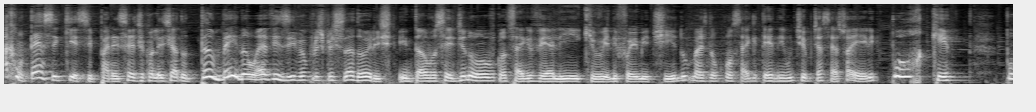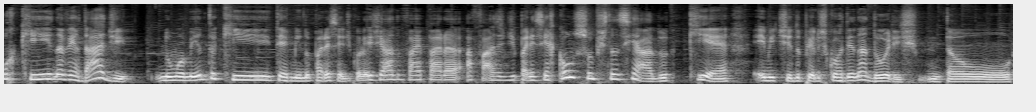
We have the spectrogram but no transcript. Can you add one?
Acontece que esse parecer de colegiado também não é visível para os pesquisadores. Então você de novo consegue ver ali que ele foi emitido, mas não consegue ter nenhum tipo de acesso a ele. Por quê? Porque, na verdade, no momento que termina o parecer de colegiado, vai para a fase de parecer consubstanciado, que é emitido pelos coordenadores. Então,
